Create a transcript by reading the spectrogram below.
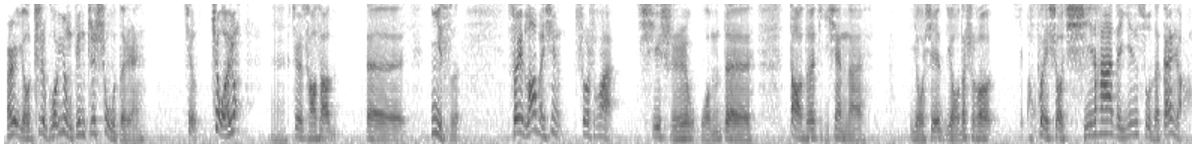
而有治国用兵之术的人，就就我用。”嗯，就是曹操的意思。所以老百姓说实话。其实我们的道德底线呢，有些有的时候会受其他的因素的干扰。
